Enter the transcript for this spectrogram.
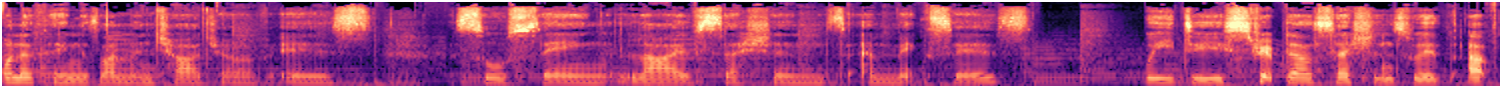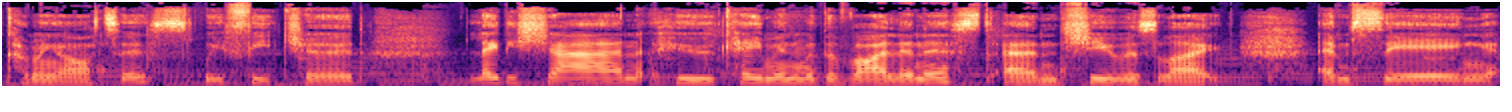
One of the things I'm in charge of is sourcing live sessions and mixes. We do strip down sessions with upcoming artists. We featured Lady Chann, who came in with a violinist, and she was like emceeing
